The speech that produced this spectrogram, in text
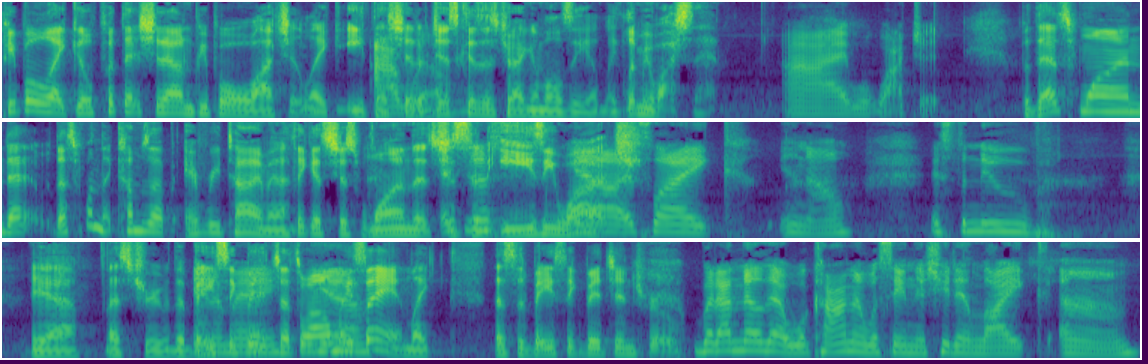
people like you'll put that shit out and people will watch it, like eat that I shit up just because it's Dragon Ball Z. I'm like, let me watch that. I will watch it. But that's one that that's one that comes up every time, and I think it's just one that's just, It's an easy watch. Yeah, it's like, you know, it's the noob. Yeah, that's true. The basic Anime, bitch. That's what I'm always saying. Like that's the basic bitch intro. But I know that Wakana was saying that she didn't like um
